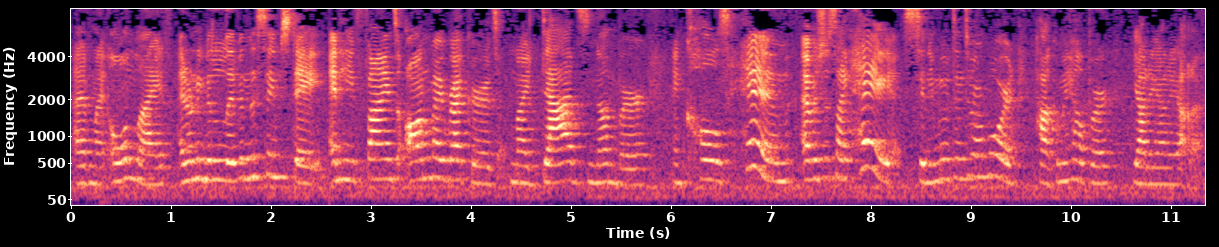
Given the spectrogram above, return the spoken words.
I have my own life. I don't even live in the same state. And he finds on my records my dad's number and calls him. I was just like, hey, Sydney moved into our ward. How can we help her? Yada, yada, yada.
